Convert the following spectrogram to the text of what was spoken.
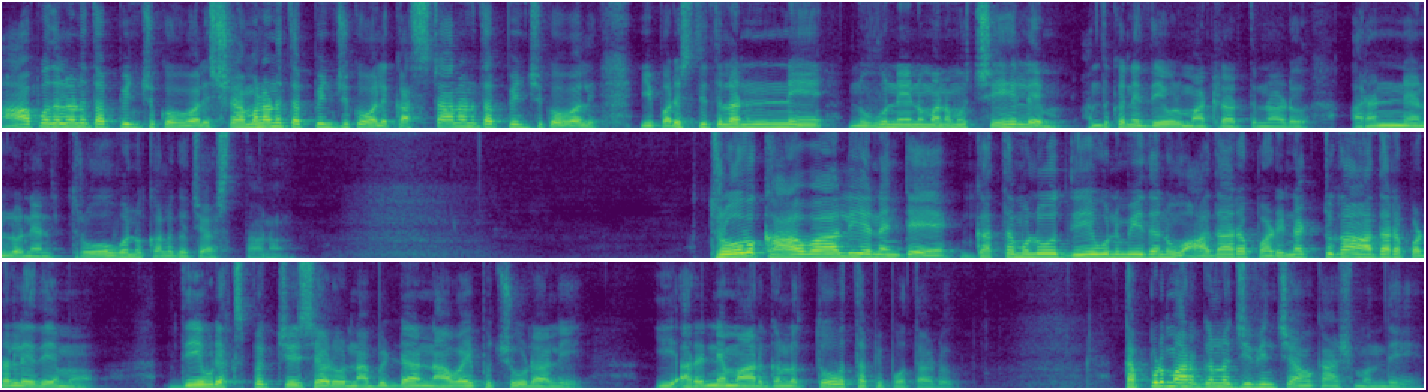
ఆపదలను తప్పించుకోవాలి శ్రమలను తప్పించుకోవాలి కష్టాలను తప్పించుకోవాలి. ఈ పరిస్థితులన్నీ నువ్వు నేను మనము చేయలేం. అందుకనే దేవుడు మాట్లాడుతున్నాడు అరణ్యంలో నేను త్రోవను కలుగచేస్తాను. త్రోవ కావాలి అని అంటే గతములో దేవుని మీద నువ్వు ఆధారపడినట్టుగా ఆధారపడలేదేమో. దేవుడు ఎక్స్పెక్ట్ చేశాడు నా బిడ్డ నా వైపు చూడాలి. ఈ అరణ్య మార్గంలో త్రోవ తప్పిపోతాడు. తప్పుడు మార్గంలో జీవించే అవకాశం ఉంది.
